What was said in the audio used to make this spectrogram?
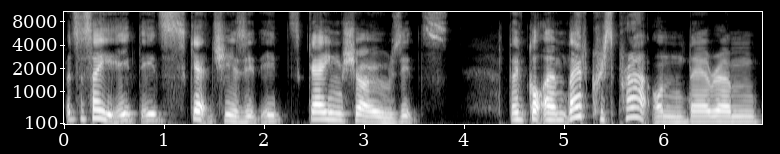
But to say it, it's sketches, it, it's game shows, it's they've got um they had Chris Pratt on their um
